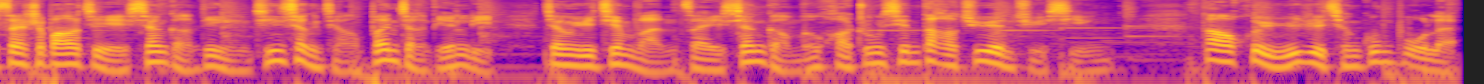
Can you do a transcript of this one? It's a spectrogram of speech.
三十八届香港电影金像奖颁奖典礼将于今晚在香港文化中心大剧院举行。大会于日前公布了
